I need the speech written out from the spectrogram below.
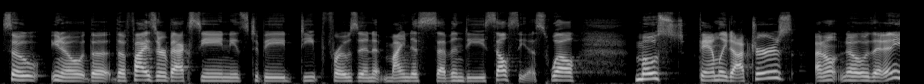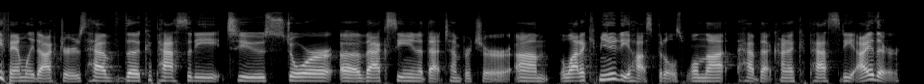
So you know the the Pfizer vaccine needs to be deep frozen at minus 70 celsius. Well most family doctors I don't know that any family doctors have the capacity to store a vaccine at that temperature. Um, a lot of community hospitals will not have that kind of capacity either.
